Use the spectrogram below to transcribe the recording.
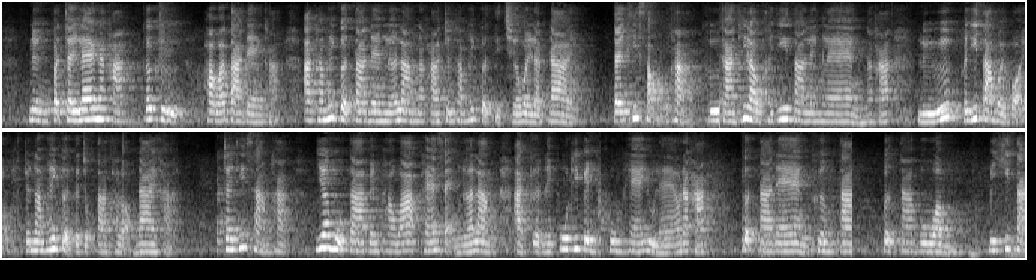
1. ปัจจัยแรกนะคะ ก็คือภาวะตาแดงค่ะ อาจทำให้เกิดตาแดงเรื้อรังนะคะ จนทำให้เกิดติดเชื้อไวรัสได้ ใจที่2ค่ะ คือการที่เราขยี้ตาแรงๆนะคะ หรือขยี้ตาบ่อยๆ จนทำให้เกิดกระจกตาถลอกได้ค่ะ ปัจจัยที่ 3 ค่ะ เยื่อบุตาเป็นภาวะแพ้แสงเรื้อรัง อาจเกิดในผู้ที่เป็นภูมิแพ้อยู่แล้วนะคะ เกิดตาแดง เคืองตา เปลือกตาบวม มีขี้ตา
